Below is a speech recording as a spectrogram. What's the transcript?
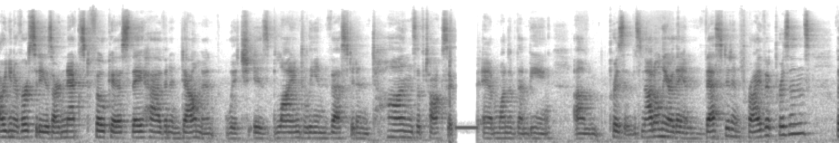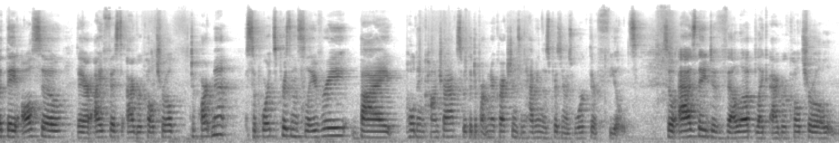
our university is our next focus. They have an endowment which is blindly invested in tons of toxic, and one of them being um, prisons. Not only are they invested in private prisons, but they also, their IFAS agricultural department supports prison slavery by holding contracts with the Department of Corrections and having those prisoners work their fields. So as they develop like agricultural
